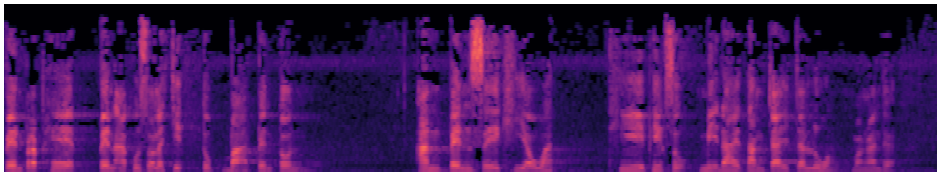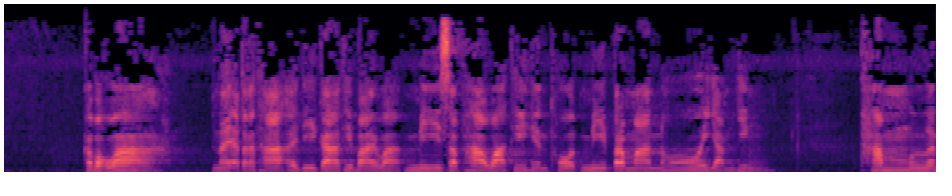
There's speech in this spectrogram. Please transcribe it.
เป็นประเภท เป็นอกุศลจิตตุบบาทเป็นต้น อันเป็นเสขียวัตที่ภิกษุมิได้ตั้งใจจะล่วงว่างั้นเถอะเขาบอกว่าในอัตถกถาไอดีกาที่บายว่า มีสภาวะที่เห็นโทษมีประมาณน้อยอย่างยิ่งทำเหมือน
